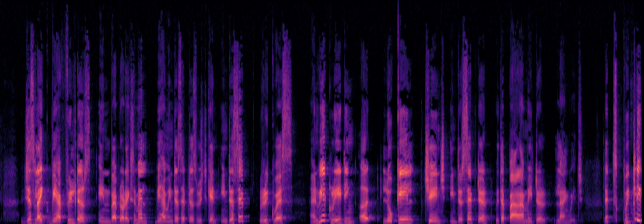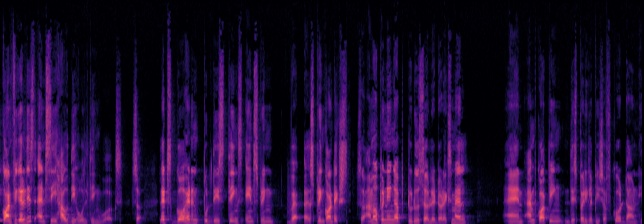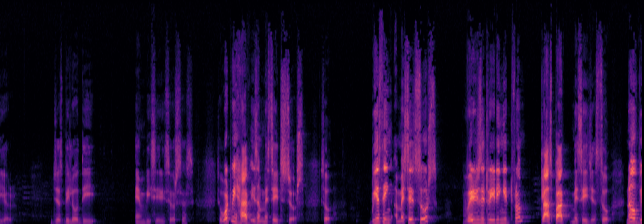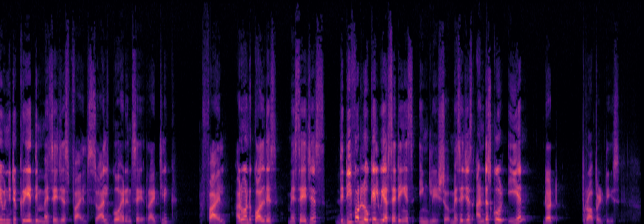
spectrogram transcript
just like we have filters in web.xml, we have interceptors which can intercept requests and we are creating a locale change interceptor with a parameter language. Let's quickly configure this and see how the whole thing works. So let's go ahead and put these things in Spring, uh, Spring context. So I'm opening up to do servlet.xml and I'm copying this particular piece of code down here just below the MVC resources. So what we have is a message source. So we are saying a message source. Where is it reading it from? Class path messages. So now we need to create the messages file. So I'll go ahead and say right click, file. I want to call this messages. The default locale we are setting is English. So messages underscore en dot properties.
